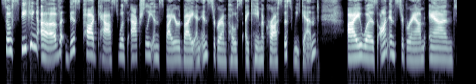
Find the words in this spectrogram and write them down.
So, speaking of, this podcast was actually inspired by an Instagram post I came across this weekend. I was on Instagram and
